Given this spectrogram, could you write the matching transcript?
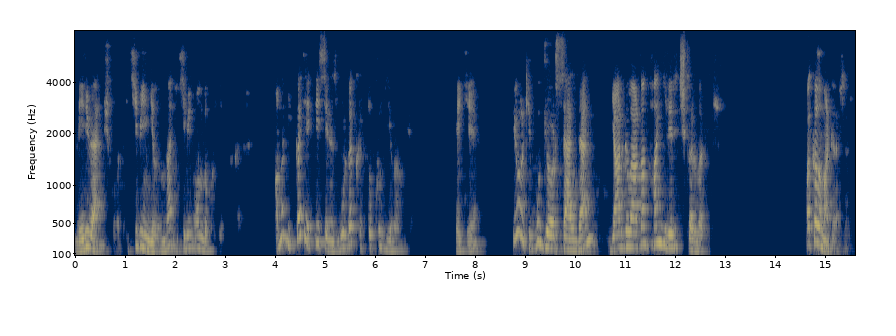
Veri vermiş burada. 2000 yılından 2019 yılına kadar. Ama dikkat ettiyseniz burada 49 yıl alıyor. Peki. Diyor ki bu görselden yargılardan hangileri çıkarılabilir? Bakalım arkadaşlar.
